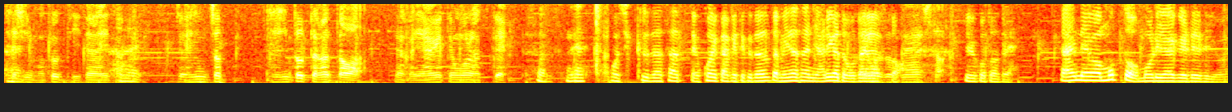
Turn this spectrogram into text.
はい。写真も撮っていただいたので、はい。写真ちょ写真撮った方はなんかにあげてもらってそうですね。お越しくださって声かけてくださった皆さんにありがとうございますありがと。とうございましたいうことで来年はもっと盛り上げれるように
